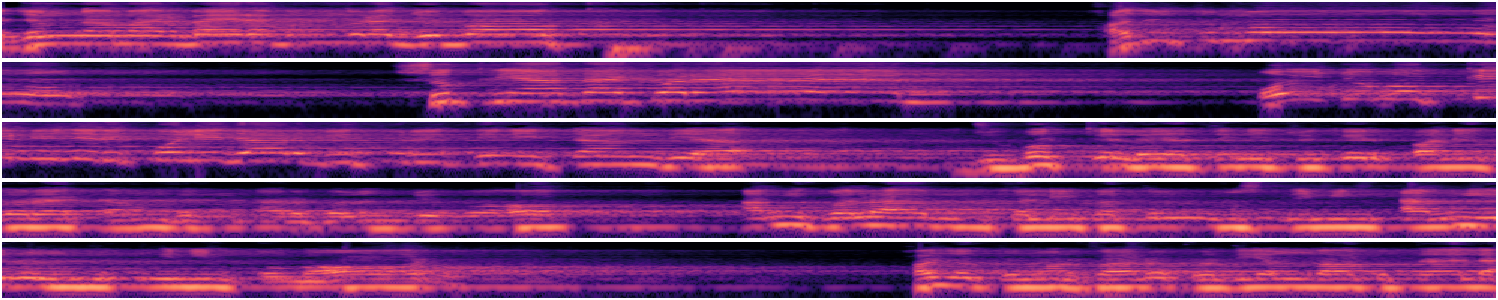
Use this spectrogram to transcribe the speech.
এজন্য আমার বাইরে বন্ধুরা, যুবক আদায় করেন। ওই যুবককে নিজের কলিজার ভিতরে তিনি টান দিয়া যুবককে লইয়া তিনি চোখের পানি করা কান্দেন আর বলেন, যুবক আমি গোলাম খলিফাতুল মুসলিমিন, আমিরুল ওমর। হযরত ওমর ফারুক রাদিয়াল্লাহু তাআলা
